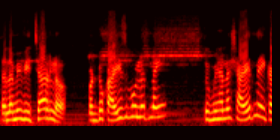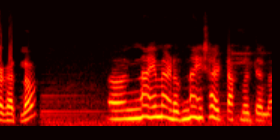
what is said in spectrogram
त्याला मी विचारलं पण तो काहीच बोलत नाही? तुम्ही ह्याला शाळेत नाही का घातलं? नाही मॅडम नाही शाळेत टाकलं त्याला.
